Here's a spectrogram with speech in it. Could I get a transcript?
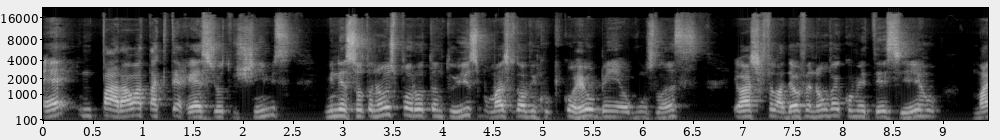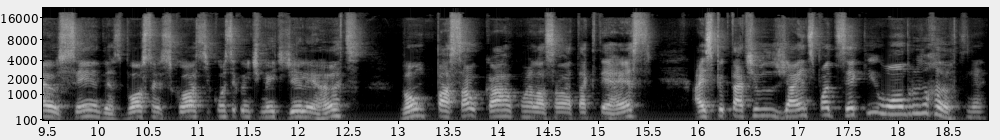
é em parar o ataque terrestre de outros times. Minnesota não explorou tanto isso, por mais que o Dalvin Cook correu bem em alguns lances. Eu acho que Philadelphia não vai cometer esse erro. Miles Sanders, Boston Scott e, consequentemente, Jalen Hurts vão passar o carro com relação ao ataque terrestre. A expectativa dos Giants pode ser que o ombro do Hurts, né?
